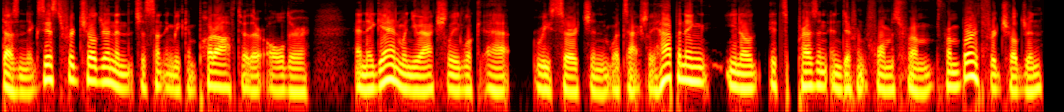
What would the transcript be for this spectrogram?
doesn't exist for children and it's just something we can put off till they're older. And again, when you actually look at research and what's actually happening, you know, it's present in different forms from from birth for children.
